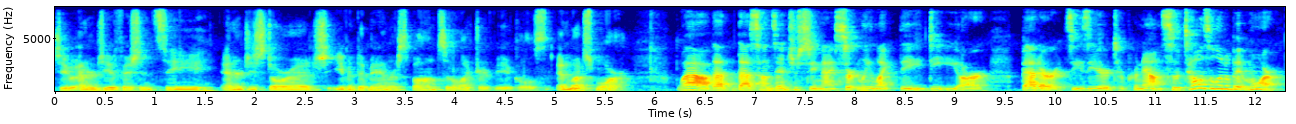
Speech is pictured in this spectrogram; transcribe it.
to energy efficiency, energy storage, even demand response in electric vehicles, and much more. Wow, that, that sounds interesting. I certainly like the DER better. It's easier to pronounce. So tell us a little bit more.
